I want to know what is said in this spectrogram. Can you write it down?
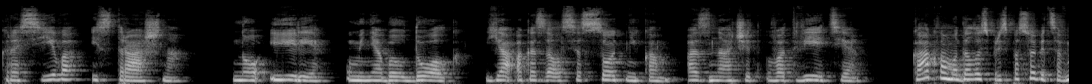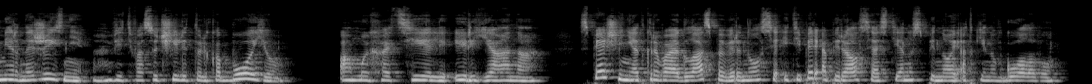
Красиво и страшно. Но, Ири, у меня был долг. Я оказался сотником, а значит, в ответе. Как вам удалось приспособиться в мирной жизни? Ведь вас учили только бою. «А мы хотели, Ирьяна!» Спящий, не открывая глаз, повернулся и теперь опирался о стену спиной, откинув голову.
